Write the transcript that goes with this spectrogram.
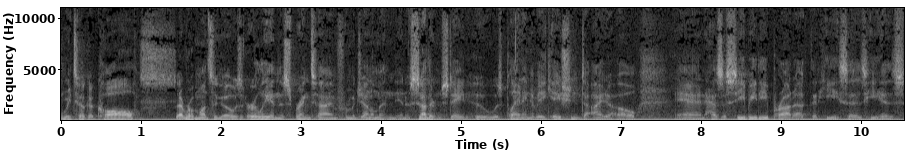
We took a call several months ago, it was early in the springtime, from a gentleman in a southern state who was planning a vacation to Idaho and has a CBD product that he says he has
